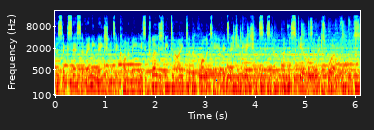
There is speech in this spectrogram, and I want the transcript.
The success of any nation's economy is closely tied to the quality of its education system and the skills of its workforce.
